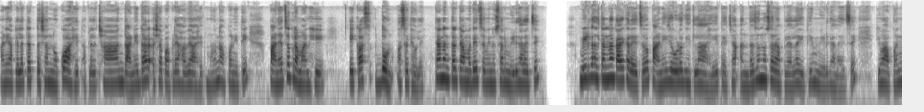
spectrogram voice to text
आणि आपल्याला त्यात तशा नको आहेत. आपल्याला छान दाणेदार अशा पापड्या हव्या आहेत म्हणून आपण इथे पाण्याचं प्रमाण हे एकास दोन असं ठेवलं आहे त्यानंतर त्यामध्ये चवीनुसार मीठ घालायचे मीठ घालताना काय करायचं? पाणी जेवढं घेतलं आहे त्याच्या अंदाजानुसार आपल्याला इथे मीठ घालायचं आहे किंवा आपण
